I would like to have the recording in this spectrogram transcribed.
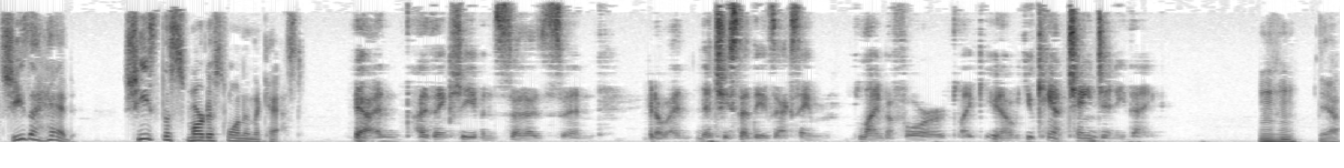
she's ahead. She's the smartest one in the cast. Yeah, and I think she even says, and you know, and and she said the exact same line before, like you know, you can't change anything, Mm-hmm. Yeah.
